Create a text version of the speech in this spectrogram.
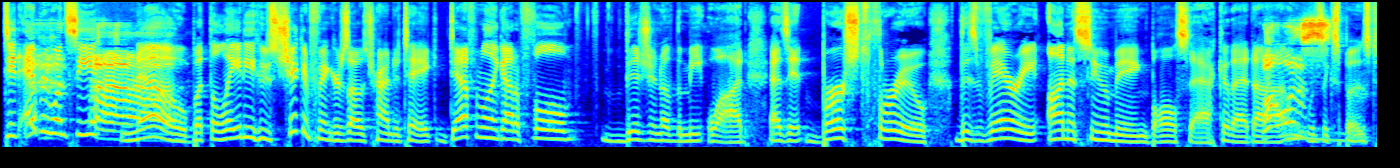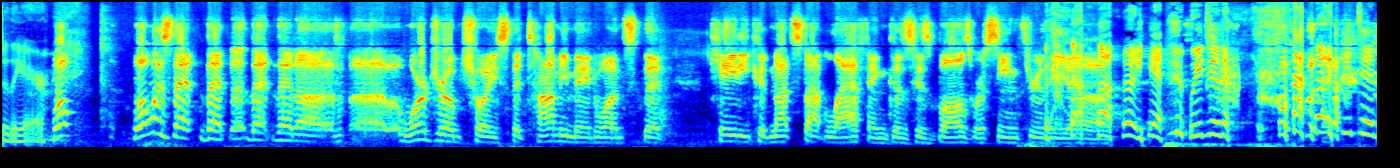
did everyone see it? No, but the lady whose chicken fingers I was trying to take definitely got a full vision of the meat wad as it burst through this very unassuming ball sack that uh, was, was- exposed to the air. What what was that that that that uh, uh, wardrobe choice that Tommy made once that Katie could not stop laughing because his balls were seen through the. Uh, Oh yeah, we did. A, we did.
